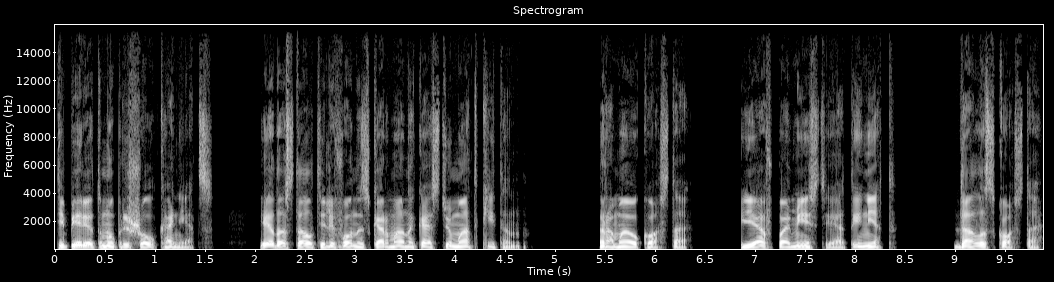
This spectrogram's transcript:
Теперь этому пришел конец. Я достал телефон из кармана костюма от Китон. Ромео Коста. Я в поместье, а ты нет. Даллас Коста.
